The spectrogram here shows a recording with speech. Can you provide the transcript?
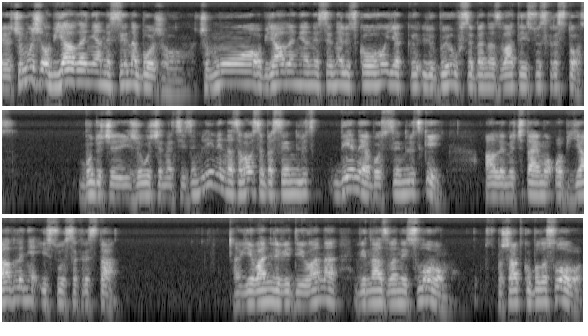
Е, Чому ж об'явлення не сина Божого? Чому об'явлення не сина людського, як любив себе назвати Ісус Христос? Будучи і живучи на цій землі, він називав себе син людини або син людський. Але ми читаємо об'явлення Ісуса Христа. А в Євангелії від Іоанна він названий Словом. Спочатку було Слово,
